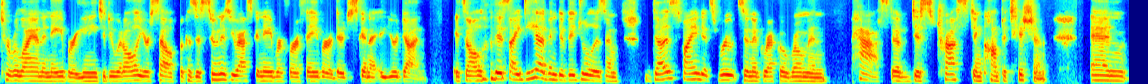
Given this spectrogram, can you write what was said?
to rely on a neighbor; you need to do it all yourself. Because as soon as you ask a neighbor for a favor, they're just gonna you're done. It's all this idea of individualism does find its roots in a Greco-Roman past of distrust and competition. And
